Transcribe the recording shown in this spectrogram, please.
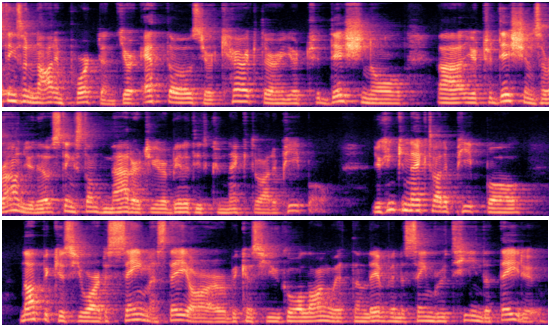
things are not important. Your ethos, your character, your traditional, uh, your traditions around you, those things don't matter to your ability to connect to other people. You can connect to other people not because you are the same as they are or because you go along with and live in the same routine that they do.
